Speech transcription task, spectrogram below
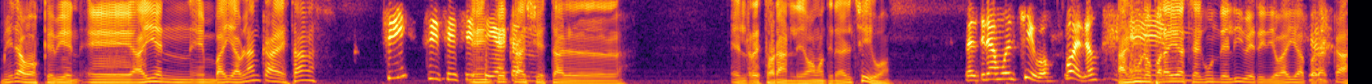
Mira vos qué bien. Eh, ¿Ahí en, en Bahía Blanca estás? Sí, sí, sí, sí. ¿En sí, qué acá calle está el, el restaurante? Le vamos a tirar el chivo. Le tiramos el chivo. Bueno. ¿Alguno eh, por ahí hace algún delivery de Bahía para acá?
